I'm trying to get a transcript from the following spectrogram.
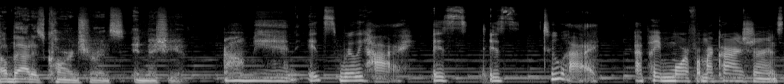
How bad is car insurance in Michigan? Oh man, it's really high. It's it's too high. I pay more for my car insurance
